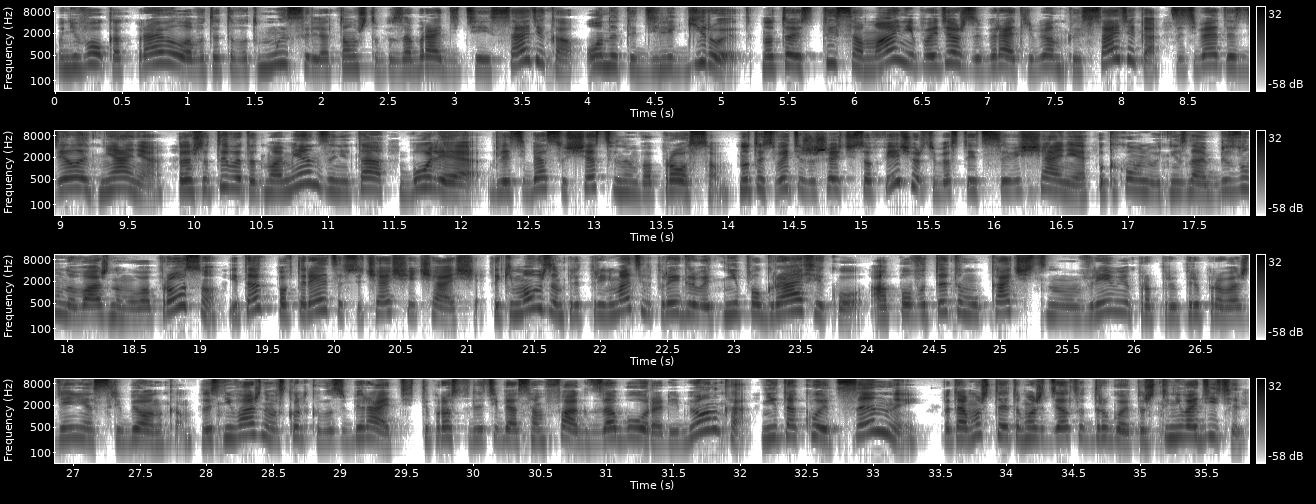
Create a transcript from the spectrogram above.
у него, как правило, вот эта вот мысль о том, чтобы забрать детей из садика, он это делегирует. Ну, то есть ты сама не пойдешь забирать ребенка из садика, за тебя это сделает няня, потому что ты в этот момент занята более для тебя существенным вопросом. Ну, то есть в эти же 6 часов вечера у тебя стоит совещание по какому-нибудь, не знаю, безумно важному вопросу, и так повторяется все чаще и чаще. Таким образом, предприниматель проигрывает не по графику, а по вот этому качественному времяпрепровождения с ребенком. То есть неважно, во сколько вы забираете, ты просто просто для тебя сам факт забора ребенка не такой ценный, потому что это может делать кто-то другой, потому что ты не водитель.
